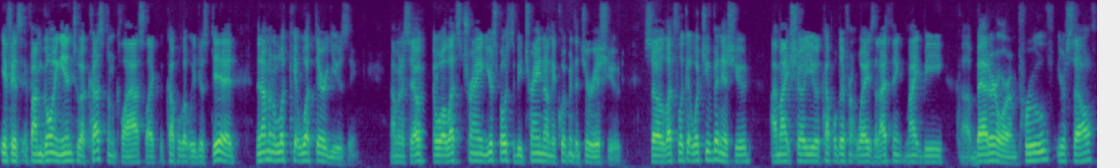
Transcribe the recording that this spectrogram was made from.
If it's if I'm going into a custom class like the couple that we just did, then I'm going to look at what they're using. I'm going to say, okay, well, let's train. You're supposed to be trained on the equipment that you're issued. So let's look at what you've been issued. I might show you a couple different ways that I think might be uh, better or improve yourself.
